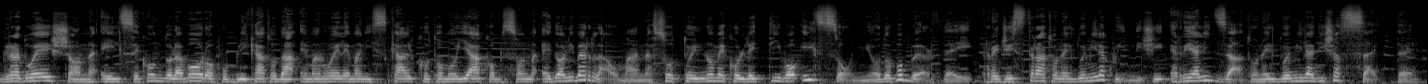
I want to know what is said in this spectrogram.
Graduation è il secondo lavoro pubblicato da Emanuele Maniscalco, Tomo Jacobson ed Oliver Lauman sotto il nome collettivo Il Sogno dopo Birthday, registrato nel 2015 e realizzato nel 2017.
